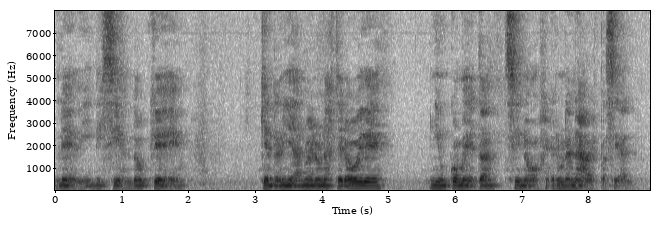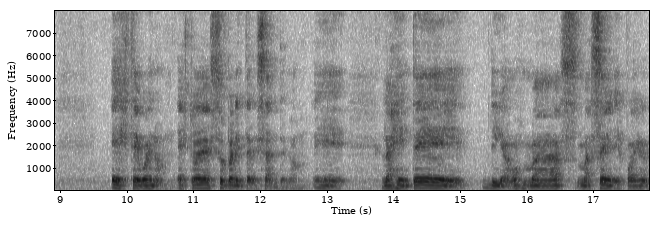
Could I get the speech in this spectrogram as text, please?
Levy diciendo que, que en realidad no era un asteroide ni un cometa, sino era una nave espacial. Este, bueno, esto es súper interesante, ¿no? Eh, la gente digamos, más, más seria, pues,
